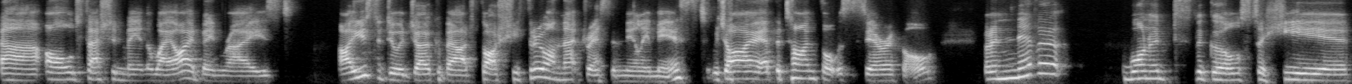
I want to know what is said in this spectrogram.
uh, old fashioned me in the way I had been raised. I used to do a joke about, gosh, she threw on that dress and nearly missed, which I at the time thought was hysterical. But I never wanted the girls to hear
